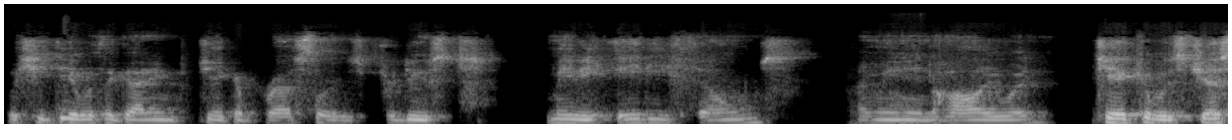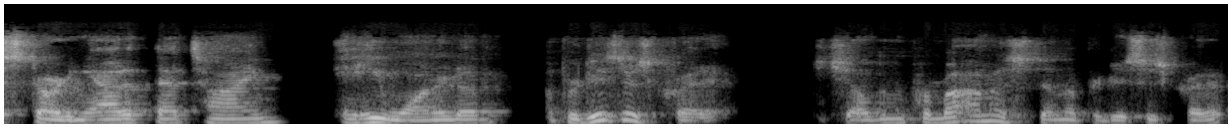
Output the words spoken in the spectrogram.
which he did with a guy named Jacob Bressler, who's produced maybe 80 films. I mean, in Hollywood. Jacob was just starting out at that time, and he wanted a, a producer's credit. Sheldon promised him a producer's credit,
